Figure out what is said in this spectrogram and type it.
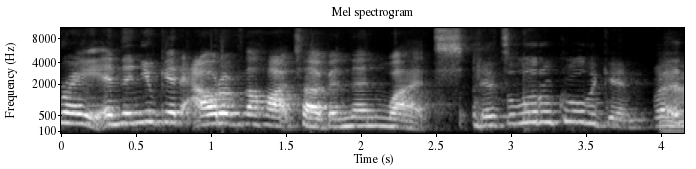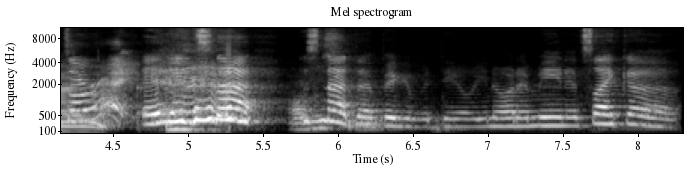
Right. And then you get out of the hot tub and then what? It's a little cold again, but it's all right. And it's not it's not that big of a deal, you know what I mean? It's like a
